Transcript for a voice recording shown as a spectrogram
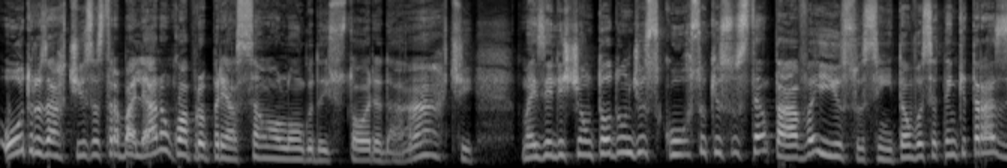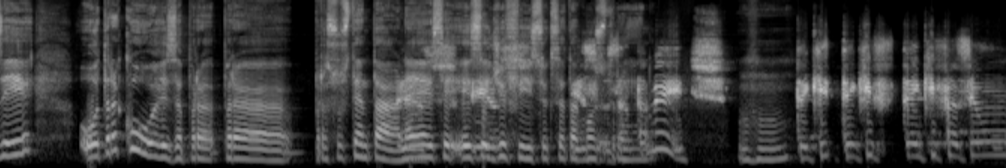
outros artistas trabalharam com apropriação ao longo da história da arte, mas eles tinham todo um discurso que sustentava isso, assim. Então você tem que trazer outra coisa para sustentar, né? Esse, esse isso, edifício que você está construindo. Exatamente. Uhum. Tem, que, tem, que, tem que fazer um,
